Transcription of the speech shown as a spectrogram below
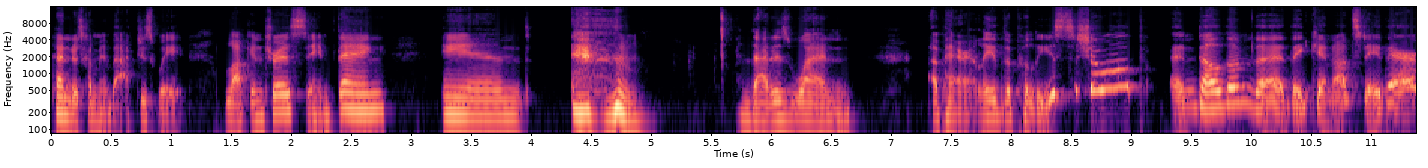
Tender's coming back. Just wait." Lock and Tris, same thing, and that is when apparently the police show up and tell them that they cannot stay there.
